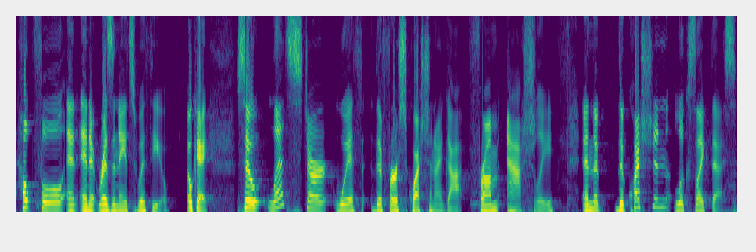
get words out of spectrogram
helpful and, and it resonates with you. Okay, so let's start with the first question I got from Ashley. And the, the question looks like this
